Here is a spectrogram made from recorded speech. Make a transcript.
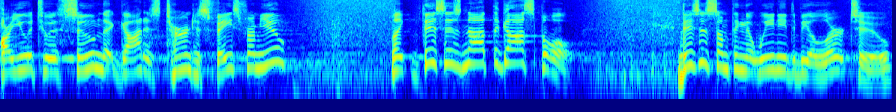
are you to assume that God has turned his face from you? Like, this is not the gospel. This is something that we need to be alert to,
